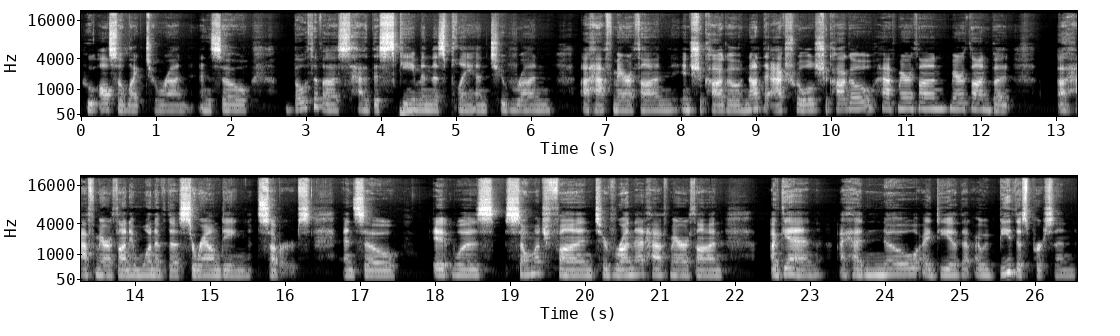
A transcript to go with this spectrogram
who also liked to run. And so both of us had this scheme and this plan to run a half marathon in Chicago, not the actual Chicago half marathon marathon, but a half marathon in one of the surrounding suburbs. And so it was so much fun to run that half marathon. Again, I had no idea that I would be this person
